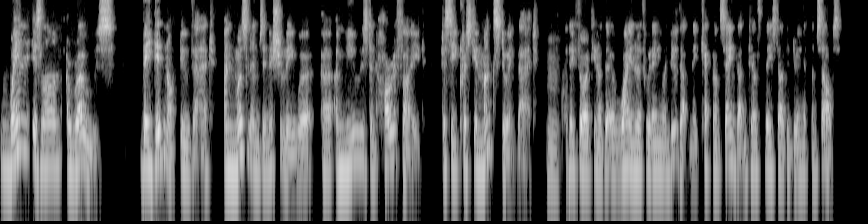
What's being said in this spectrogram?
when Islam arose, they did not do that, and Muslims initially were uh, amused and horrified to see Christian monks doing that. And they thought, you know, why on earth would anyone do that? And they kept on saying that until they started doing it themselves.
